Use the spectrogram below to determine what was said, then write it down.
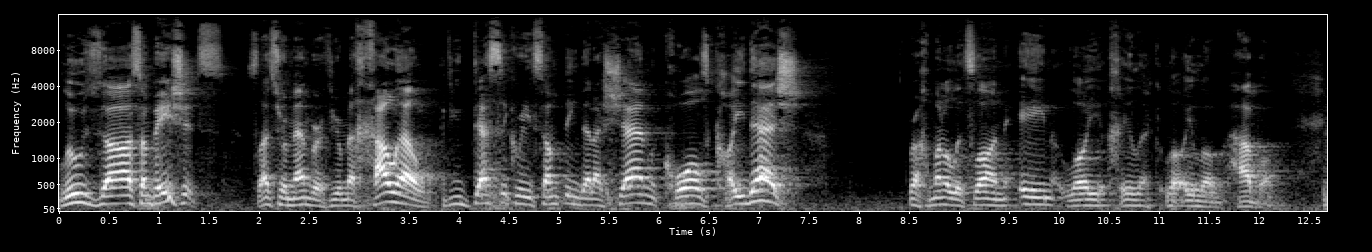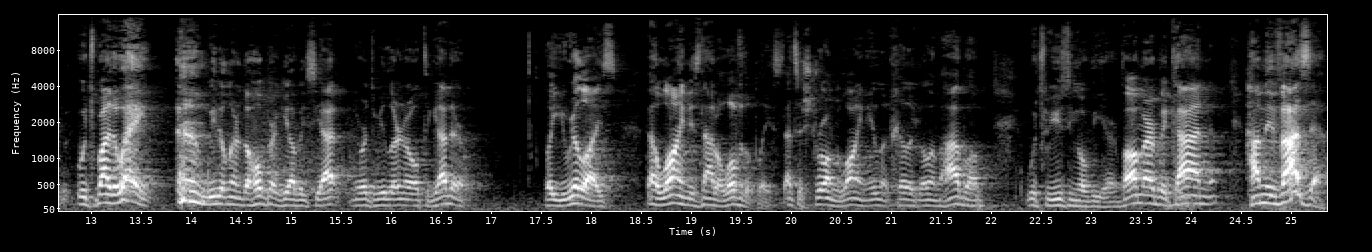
lose uh, some patience so let's remember, if you're mechalel, if you desecrate something that Hashem calls kodesh, Rahman al ein loy chilek lo'ilam haba. Which, by the way, we didn't learn the whole Pirkei Avos yet, nor did we learn it all together. But you realize that line is not all over the place. That's a strong line, chilek haba, which we're using over here. V'amar bekan.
